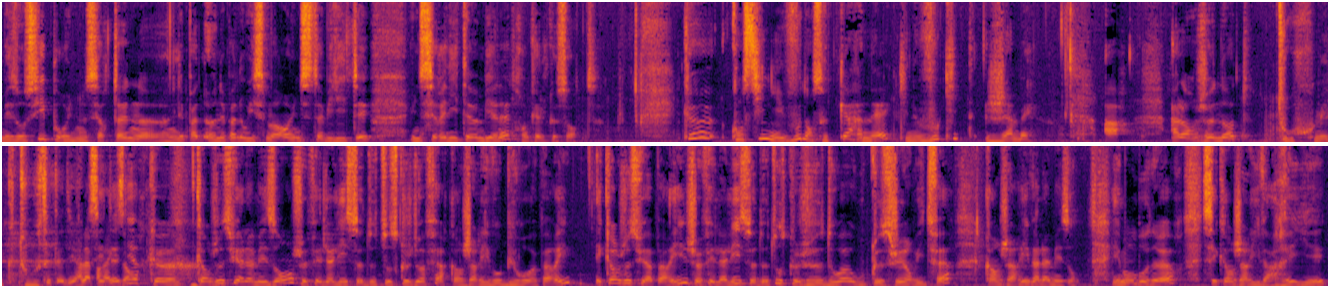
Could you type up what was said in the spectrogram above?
mais aussi pour une certaine un épanouissement, une stabilité, une sérénité, un bien-être en quelque Que consignez-vous dans ce carnet qui ne vous quitte jamais? Ah, alors je note tout. Mais tout, c'est-à-dire là par C'est-à-dire que quand je suis à la maison, je fais la liste de tout ce que je dois faire quand j'arrive au bureau à Paris. Et quand je suis à Paris, je fais la liste de tout ce que je dois ou que j'ai envie de faire quand j'arrive à la maison. Et mon bonheur, c'est quand j'arrive à rayer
